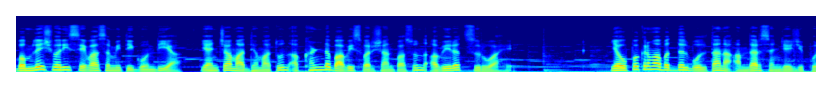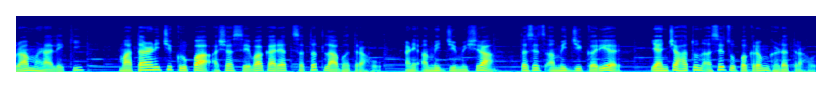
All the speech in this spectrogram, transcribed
बमलेश्वरी सेवा समिती गोंदिया यांच्या माध्यमातून अखंड बावीस वर्षांपासून अविरत सुरू आहे. या उपक्रमाबद्दल बोलताना आमदार संजयजी पुराम म्हणाले की माताराणीची कृपा अशा सेवा कार्यात सतत लाभत राहो आणि अमितजी मिश्रा तसेच अमितजी करियर यांच्या हातून असेच उपक्रम घडत राहोत.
